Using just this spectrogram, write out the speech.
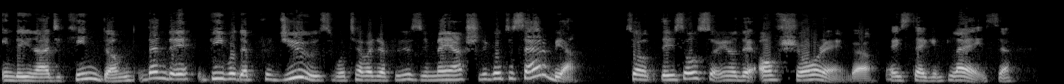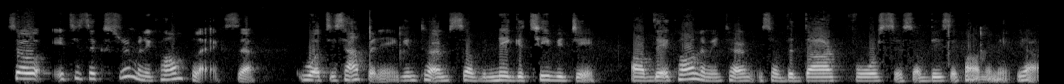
in the United Kingdom, then the people that produce whatever they're producing may actually go to Serbia. So there's also, you know, the offshoring uh, is taking place. So it is extremely complex uh, what is happening in terms of negativity of the economy, in terms of the dark forces of this economy. Yeah.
